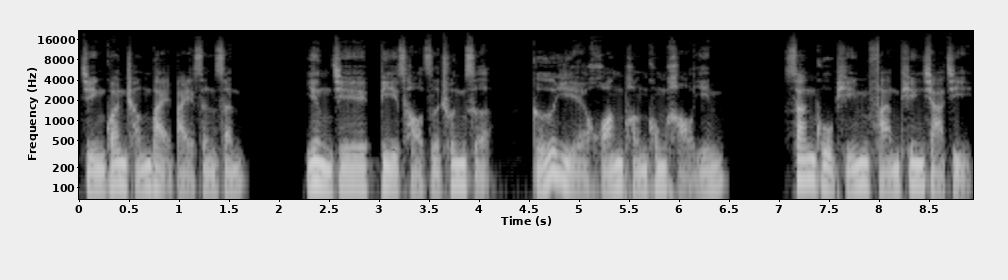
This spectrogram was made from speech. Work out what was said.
锦官城外白森森。应接碧草自春色，隔叶黄蓬空好音。三顾频繁天下计。”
